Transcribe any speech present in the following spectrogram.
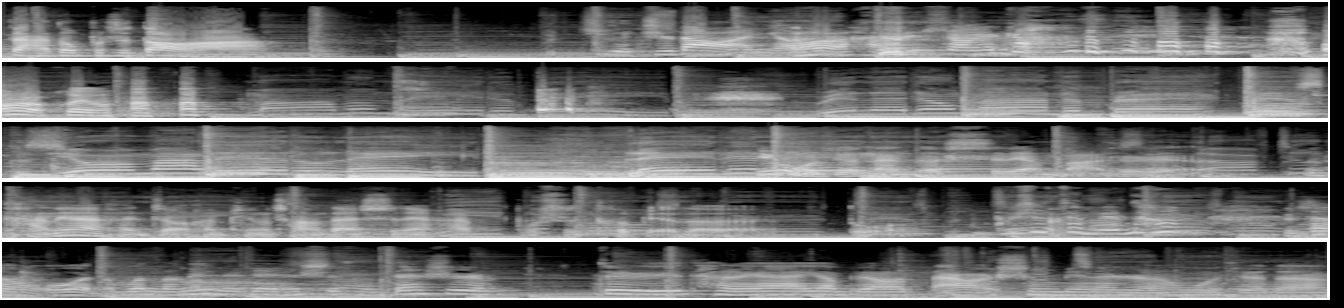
大家都不知道啊。也知道啊，你偶尔还会稍微高兴。偶尔会吗？因为我觉得难得失恋吧，就是谈恋爱很正很平常，但失恋还不是特别的多。不是特别多，嗯，我我能理解这件事情，但是对于谈恋爱要不要打扰身边的人，我觉得，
